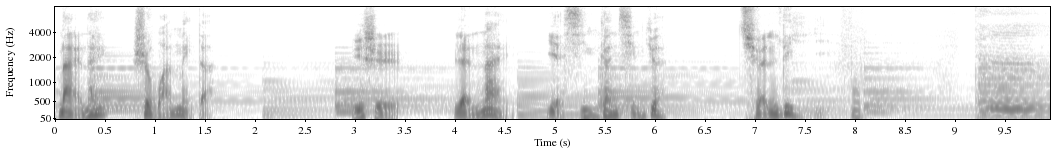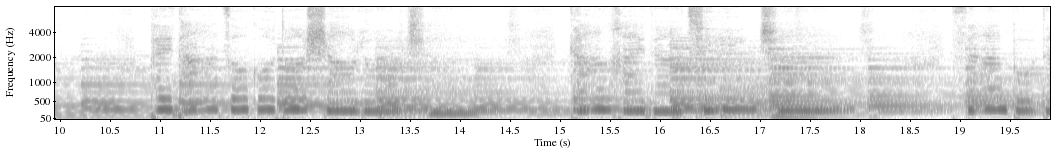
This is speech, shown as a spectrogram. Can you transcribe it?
奶奶是完美的。于是，忍耐。也心甘情愿，全力以赴。他陪他走过多少路程，看海的清晨，散步的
